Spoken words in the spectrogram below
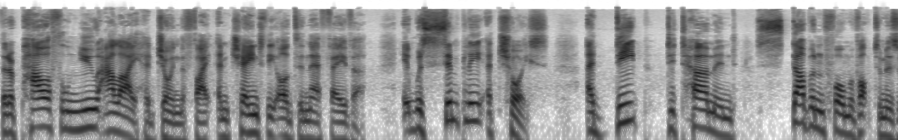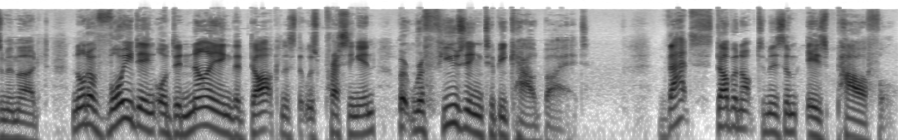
that a powerful new ally had joined the fight and changed the odds in their favor. It was simply a choice. A deep, determined, stubborn form of optimism emerged, not avoiding or denying the darkness that was pressing in, but refusing to be cowed by it. That stubborn optimism is powerful.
